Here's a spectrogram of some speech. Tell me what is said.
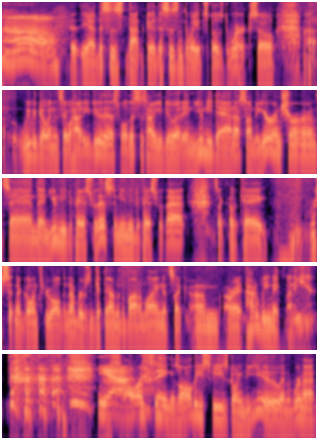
Oh. Yeah, this is not good. This isn't the way it's supposed to work. So uh, we would go in and say, well, how do you do this? Well, this is how you do it. And you need to add us onto your insurance. And then you need to pay us for this and you need to pay us for that. It's like, okay, we're sitting there going through all the numbers and get down to the bottom line. It's like, um, all right, how do we make money? yeah. All I'm seeing is all these fees going to you, and we're not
